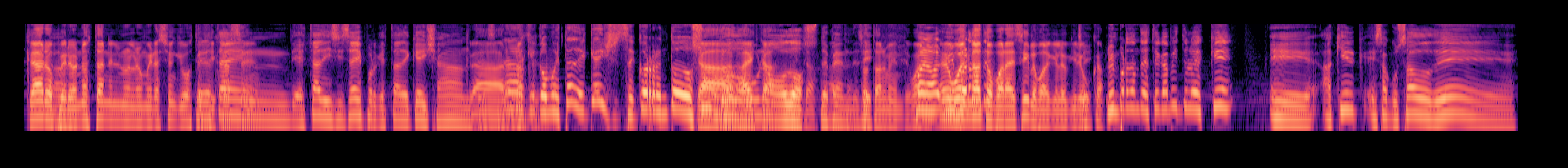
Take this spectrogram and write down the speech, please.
Claro, Claro. pero no está en la numeración que vos te pero está, fijás en. está 16 porque está de Cage antes. Claro. Nada, no que como está de Cage, se corren todos Claro, uno. o dos, está, depende, sí. Totalmente. Bueno, Bueno, es buen importante- dato para decirlo para el que lo quiere Sí. buscar. Lo importante de este capítulo es que eh, Akirk es acusado de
